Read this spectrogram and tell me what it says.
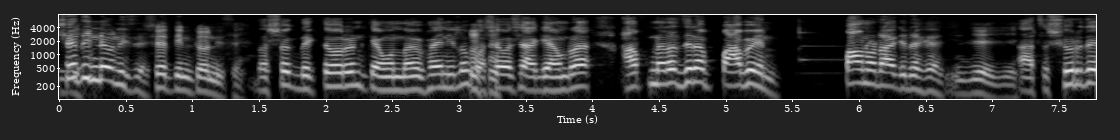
সে। তিনটেও নিছে। সে তিনটাও নিছে। দর্শক দেখতে পারবেন কেমন দামে ভাই নিল। পাশাপাশি আগে আমরা আপনারা যেটা পাবেন পাওনাটা আগে দেখাই। জি জি। আচ্ছা শুরুতে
